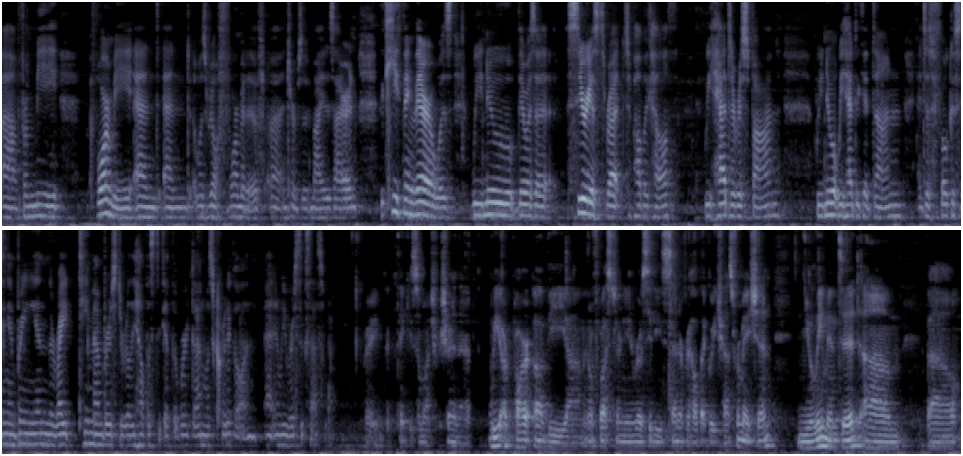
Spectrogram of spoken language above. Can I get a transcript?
uh, for me. For me, and and was real formative uh, in terms of my desire. And the key thing there was we knew there was a serious threat to public health. We had to respond we knew what we had to get done, and just focusing and bringing in the right team members to really help us to get the work done was critical, and, and we were successful. Great. Thank you so much for sharing that. We are part of the um, Northwestern University's Center for Health Equity Transformation, newly minted um, about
